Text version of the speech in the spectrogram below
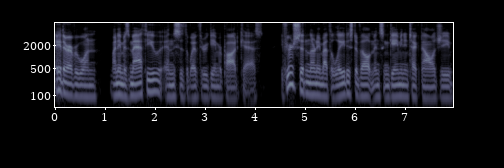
Hey there, everyone. My name is Matthew, and this is the Web3 Gamer Podcast. If you're interested in learning about the latest developments in gaming and technology,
